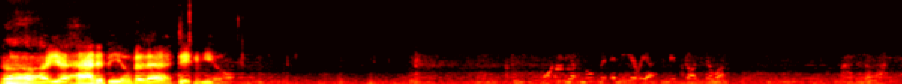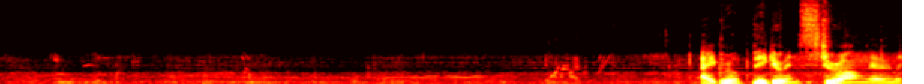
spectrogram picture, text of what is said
Ah, you had to be over there, didn't you? I grow bigger and stronger with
